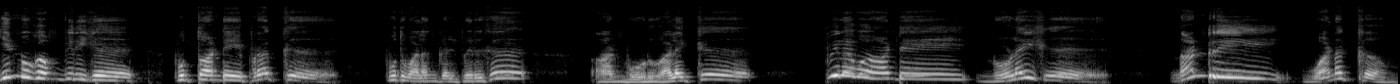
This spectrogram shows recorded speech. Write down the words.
இன்முகம் விரிக புத்தாண்டே பிறக்க புது வளங்கள் பெருக அன்போடு அழைக்க பிளவு ஆண்டே நுழைக. நன்றி வணக்கம்.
